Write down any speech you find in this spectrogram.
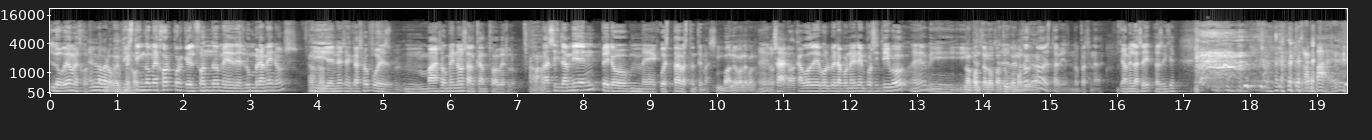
Lo veo mejor. Lo mejor. Distingo mejor porque el fondo me deslumbra menos Ajá. y en ese caso, pues más o menos alcanzo a verlo. Ajá. Así también, pero me cuesta bastante más. vale, vale, vale. ¿eh? O sea, lo acabo de volver a poner en positivo ¿eh? y, y No, póntelo para tu ve mejor. comodidad. No, está bien, no pasa nada. Ya me la sé, así que... Trampa, ¿eh?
